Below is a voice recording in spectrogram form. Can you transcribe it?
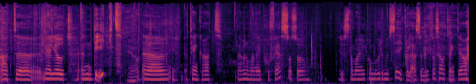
att äh, välja ut en dikt. Ja. Äh, jag tänker att även om man är professor så lyssnar man ju på både musik och läser dikter så tänkte jag.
